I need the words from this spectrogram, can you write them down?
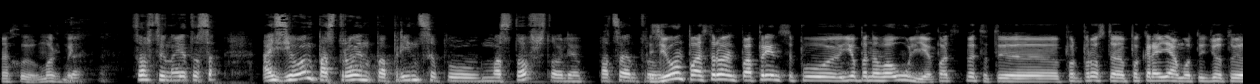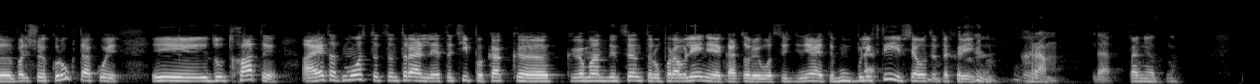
Охуел, может быть. Да. Собственно, это... А Зион построен по принципу мостов, что ли, по центру. Зион построен по принципу ебаного улья. Под, этот, э, пр- просто по краям вот идет э, большой круг такой, и идут хаты, а этот мост центральный, это типа как э, командный центр управления, который вот соединяет и лифты и вся вот эта хрень. Храм, да. Понятно.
